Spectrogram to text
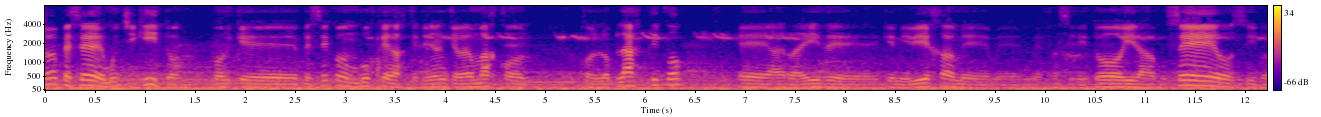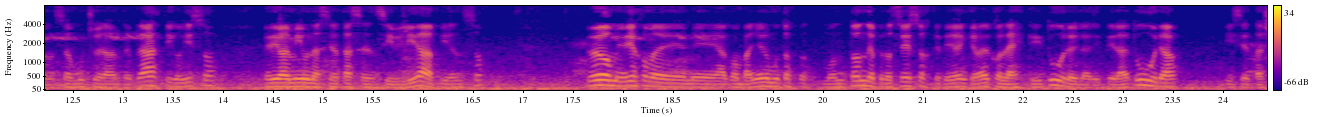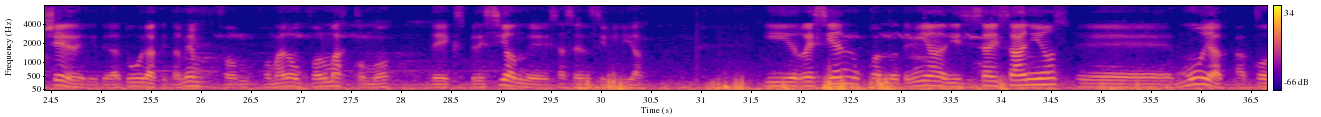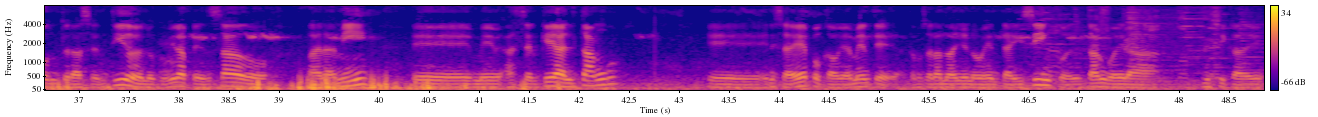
Yo empecé muy chiquito, porque empecé con búsquedas que tenían que ver más con, con lo plástico, eh, a raíz de que mi vieja me, facilitó ir a museos y conocer mucho del arte plástico y eso me dio a mí una cierta sensibilidad, pienso. Luego mi viejo me, me acompañó en un montón, de procesos que tenían que ver con la escritura y la literatura. Hice talleres de literatura que también form- formaron formas como de expresión de esa sensibilidad. Y recién cuando tenía 16 años, eh, muy a, contrasentido de lo que hubiera pensado para mí, eh, me acerqué al tango. Eh, en esa época, obviamente, estamos hablando del año 95, el tango era música de,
